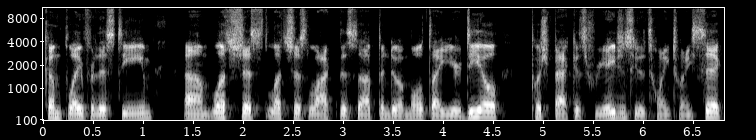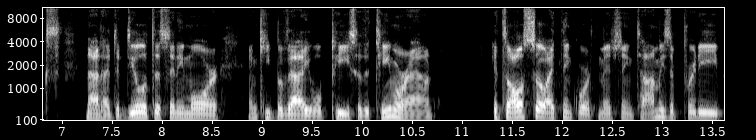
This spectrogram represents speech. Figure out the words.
come play for this team. Um, let's just let's just lock this up into a multi-year deal, push back his free agency to 2026, not have to deal with this anymore, and keep a valuable piece of the team around. It's also, I think, worth mentioning. Tommy's a pretty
